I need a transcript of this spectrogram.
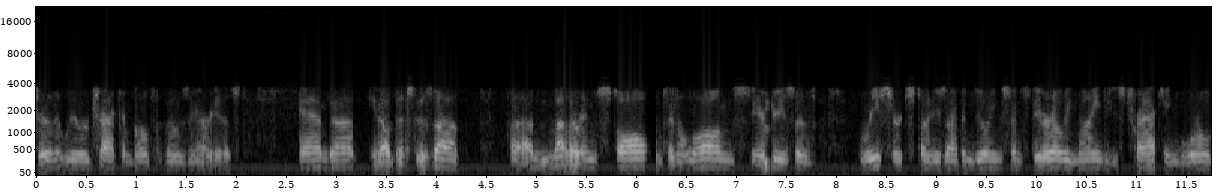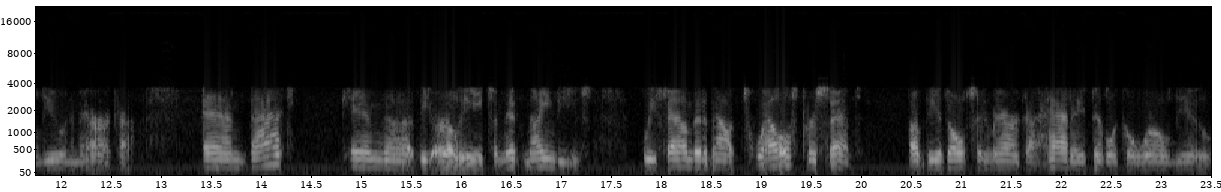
sure that we were tracking both of those areas. And uh, you know, this is a another installment in a long series of research studies I've been doing since the early 90s, tracking worldview in America. And back in uh, the early to mid 90s, we found that about 12% of the adults in America had a biblical worldview.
